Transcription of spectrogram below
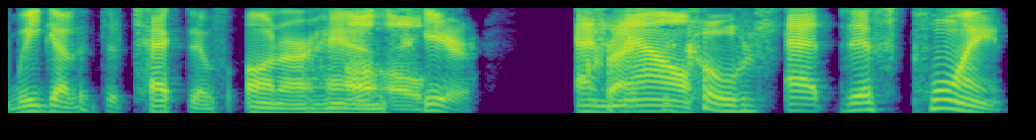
we got a detective on our hands Uh-oh. here. And Crack now at this point,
